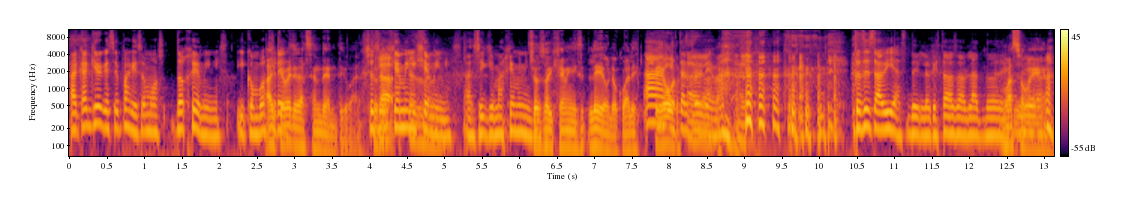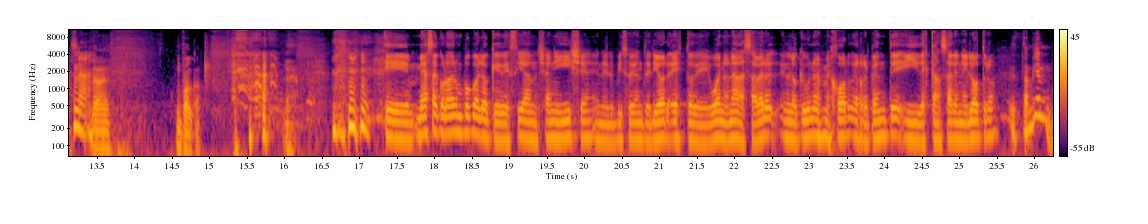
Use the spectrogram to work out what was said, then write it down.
Acá quiero que sepas que somos dos Géminis y con vos hay tres. que ver el ascendente igual. Yo soy Géminis Géminis, así que más Géminis. yo soy Géminis Leo, lo cual es Ah, ahí peor. está el Ahí va, problema. ahí va. Entonces sabías de lo que estabas hablando. De, Más o menos. Un poco. Eh, me hace acordar un poco a lo que decían Jan y Guille en el episodio anterior, esto de, bueno, nada, saber en lo que uno es mejor de repente y descansar en el otro. Eh, También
